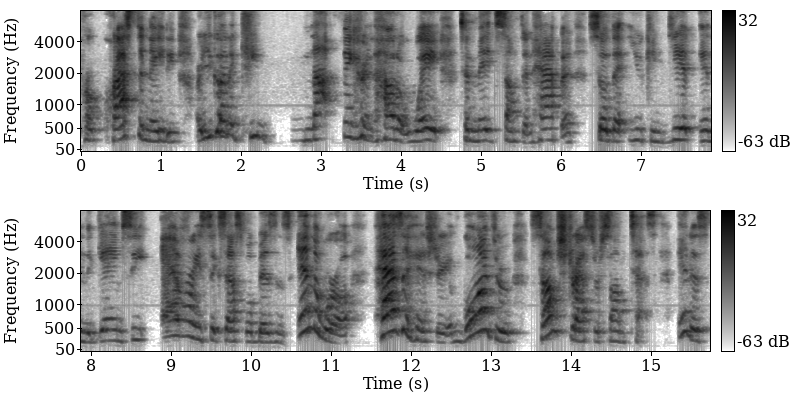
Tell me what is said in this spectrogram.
procrastinating? Are you going to keep not figuring out a way to make something happen so that you can get in the game. See, every successful business in the world has a history of going through some stress or some test. It is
